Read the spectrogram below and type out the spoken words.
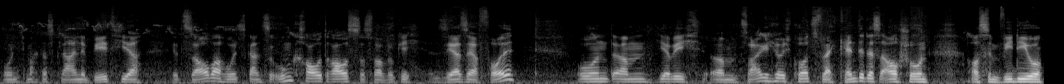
Und ich mache das kleine Beet hier jetzt sauber, hole das ganze Unkraut raus. Das war wirklich sehr, sehr voll. Und ähm, hier habe ich, ähm, zeige ich euch kurz, vielleicht kennt ihr das auch schon aus dem Video,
